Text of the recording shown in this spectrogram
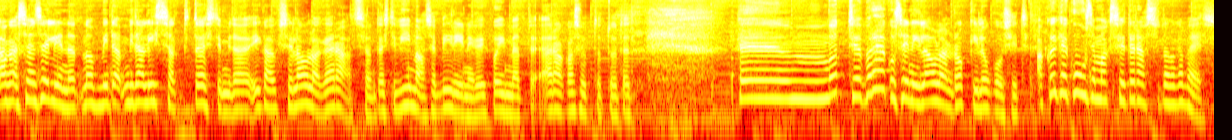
aga see on selline, et noh, mida, mida lihtsalt tõesti, mida igaüks ei laulagi ära, et see on tõesti viimase piirini kõik võimed ära kasutatud, et vot ja praeguseni laulan rokilugusid, aga kõige kuulsamaks sai Terast südamega mees.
